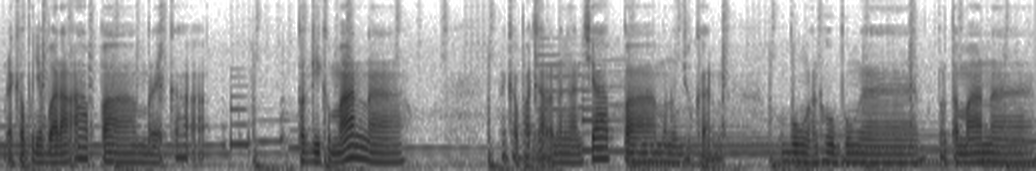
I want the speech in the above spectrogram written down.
mereka punya barang apa mereka pergi ke mana mereka pacaran dengan siapa menunjukkan hubungan-hubungan pertemanan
